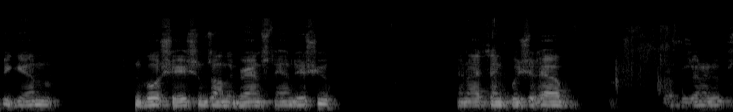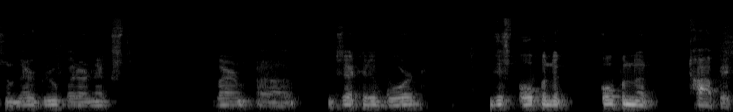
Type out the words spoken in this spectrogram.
begin negotiations on the grandstand issue. And I think we should have representatives from their group at our next uh, executive board. Just open the, open the topic.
